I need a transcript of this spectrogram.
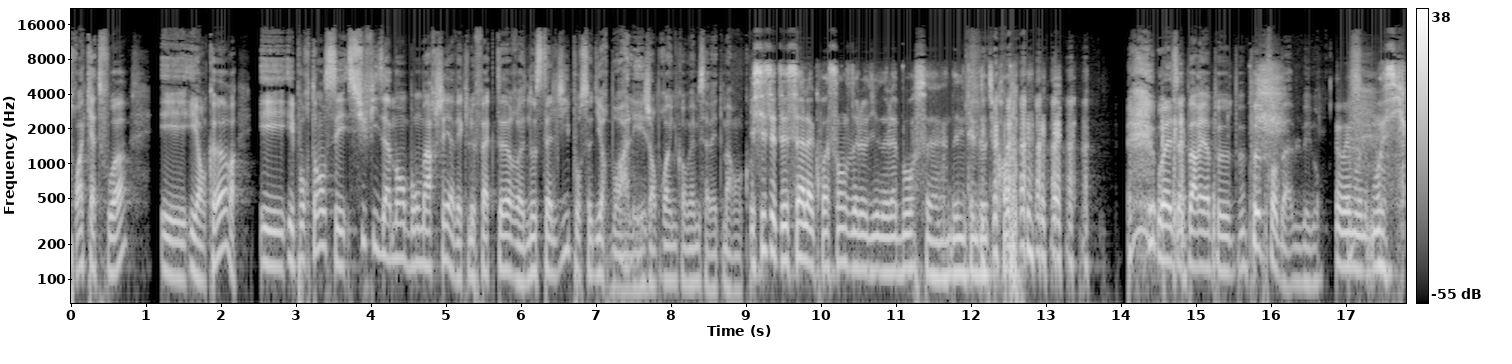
trois, quatre fois, et, et encore, et, et, pourtant, c'est suffisamment bon marché avec le facteur euh, nostalgie pour se dire bon allez, j'en prends une quand même, ça va être marrant. Quoi. Et si c'était ça la croissance de l'audio de la bourse euh, de Nintendo, tu crois Ouais, ça paraît un peu peu, peu probable, mais bon. Ouais, moi, moi aussi.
